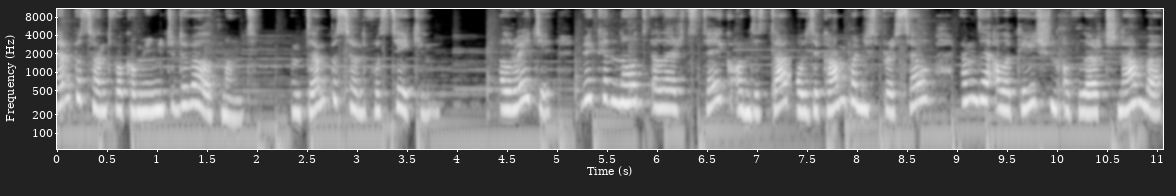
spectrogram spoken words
10% for community development, and 10% for staking. Already, we can note a large stake on the start of the company's pre-sale and the allocation of large number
